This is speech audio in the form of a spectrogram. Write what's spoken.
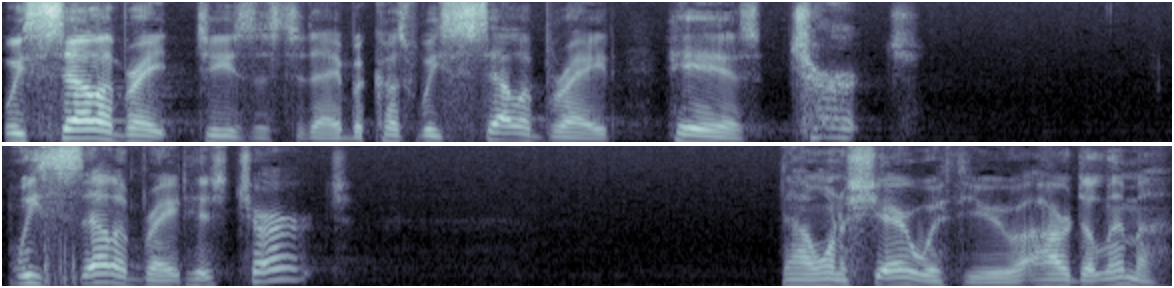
We celebrate Jesus today because we celebrate his church. We celebrate his church. Now, I want to share with you our dilemma.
